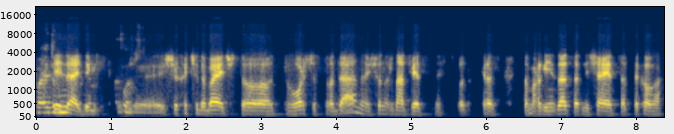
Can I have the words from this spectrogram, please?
Поэтому... И да, Дим, э, еще хочу добавить, что творчество, да, но еще нужна ответственность. Вот как раз самоорганизация отличается от такого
